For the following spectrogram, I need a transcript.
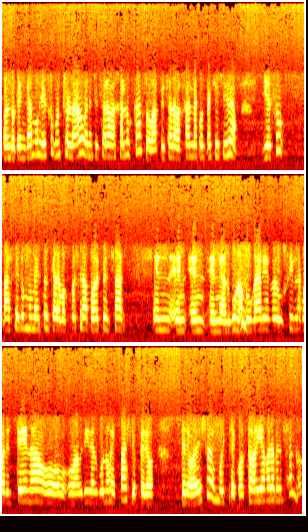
Cuando tengamos eso controlado van a empezar a bajar los casos, va a empezar a bajar la contagiosidad. Y eso va a ser un momento en que a lo mejor se va a poder pensar en, en, en, en algunos lugares reducir la cuarentena o, o abrir algunos espacios, pero pero eso es muy precoz todavía para pensarlo.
